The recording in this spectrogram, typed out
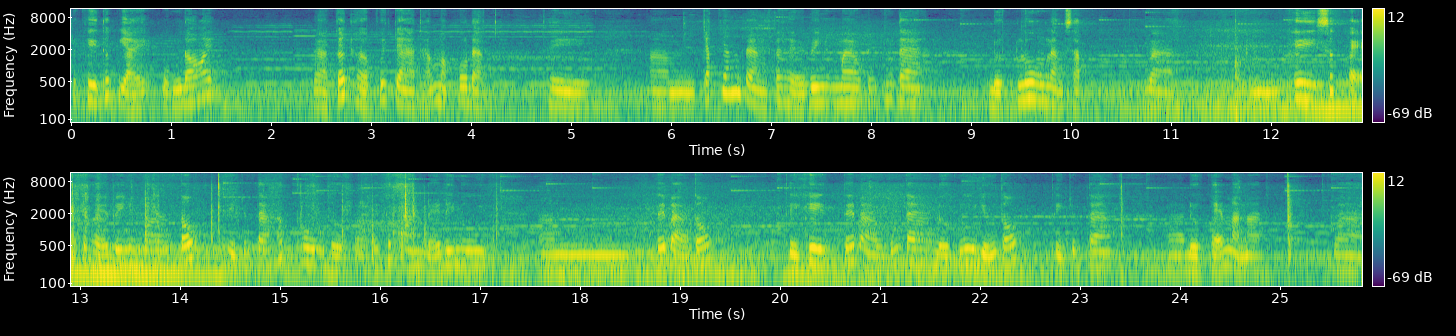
trước khi thức dậy bụng đói và kết hợp với trà thảo mộc cô đặc thì à, chắc chắn rằng cái hệ vi dung mao của chúng ta được luôn làm sạch và khi sức khỏe của hệ vi nhung tốt thì chúng ta hấp thu được cái thức ăn để đi nuôi um, tế bào tốt. Thì khi tế bào chúng ta được nuôi dưỡng tốt thì chúng ta uh, được khỏe mạnh à. và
